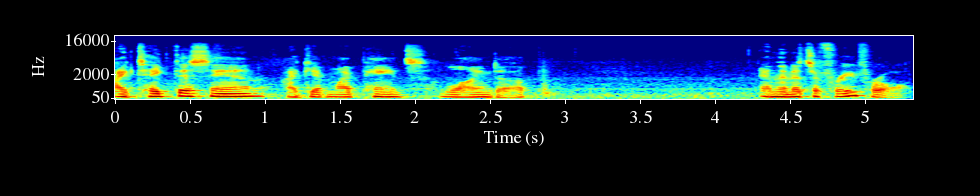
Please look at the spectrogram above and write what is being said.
I take this in, I get my paints lined up, and then it's a free for all.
